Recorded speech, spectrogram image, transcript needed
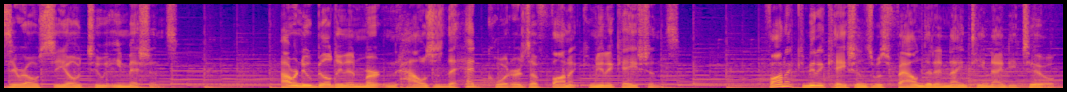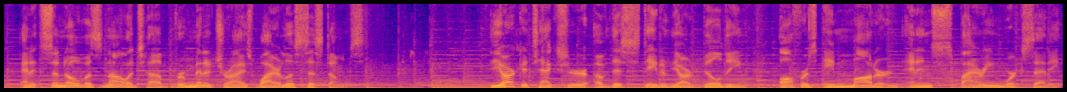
zero CO2 emissions. Our new building in Murten houses the headquarters of Phonak Communications. Phonak Communications was founded in 1992, and it's Sonova's knowledge hub for miniaturized wireless systems. The architecture of this state-of-the-art building offers a modern and inspiring work setting.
